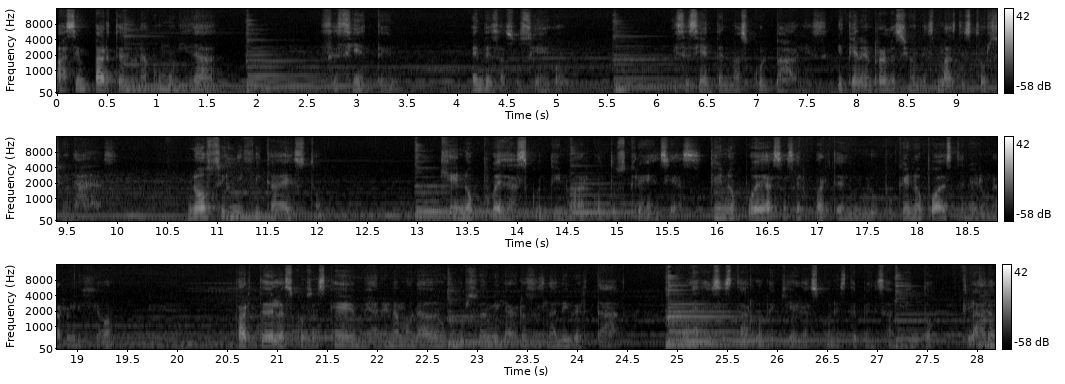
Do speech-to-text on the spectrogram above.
hacen parte de una comunidad, se sienten en desasosiego y se sienten más culpables y tienen relaciones más distorsionadas. No significa esto que no puedas continuar con tus creencias, que no puedas hacer parte de un grupo, que no puedas tener una religión. Parte de las cosas que me han enamorado de un curso de milagros es la libertad. Puedes estar donde quieras con este pensamiento. Claro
